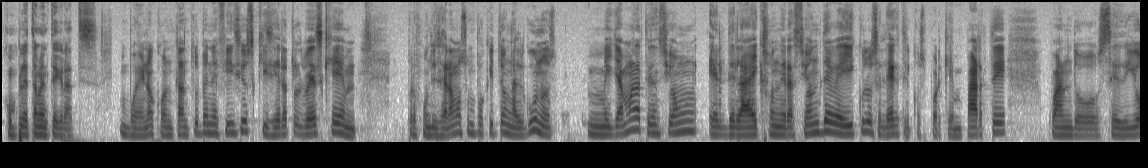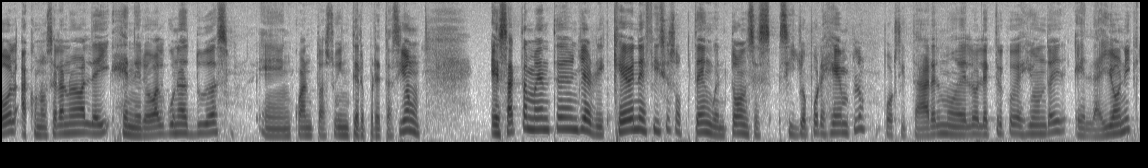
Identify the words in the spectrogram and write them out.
completamente gratis. Bueno, con tantos beneficios quisiera tal vez que profundizáramos un poquito en algunos. Me llama la atención el de la exoneración de vehículos eléctricos, porque en parte cuando se dio a conocer la nueva ley generó algunas dudas en cuanto a su interpretación. Exactamente, don Jerry, ¿qué beneficios obtengo entonces si yo, por ejemplo, por citar el modelo eléctrico de Hyundai, el Ionic,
